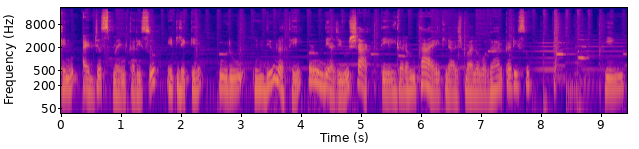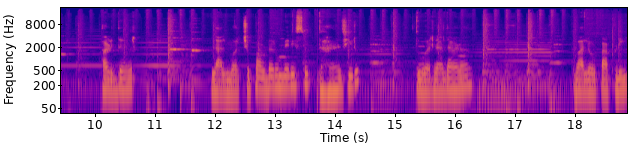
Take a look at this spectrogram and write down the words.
એનું એડજસ્ટમેન્ટ કરીશું. એટલે કે પૂરું ઊંધિયું નથી, પણ ઊંધિયા જેવું શાક. તેલ ગરમ થાય એટલે અજમાનો વઘાર કરીશું. હિંગ, હળદર લાલ મરચું પાવડર ઉમેરીશું, ધાણા જીરું, તુવરના દાણા, વાલોળ પાપડી,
